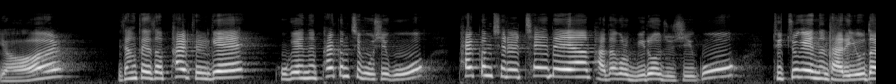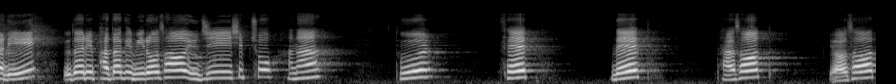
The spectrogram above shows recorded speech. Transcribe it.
열. 이 상태에서 팔 들게 고개는 팔꿈치 보시고 팔꿈치를 최대한 바닥으로 밀어주시고 뒤쪽에 있는 다리, 요 다리, 요 다리 바닥에 밀어서 유지 10초. 하나, 둘, 셋, 넷, 다섯, 여섯,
